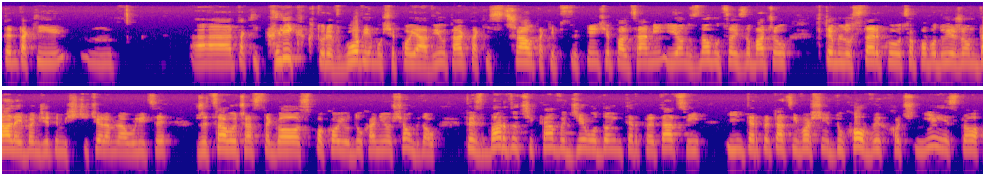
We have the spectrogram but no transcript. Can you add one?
ten taki mm, taki klik, który w głowie mu się pojawił, tak, taki strzał, takie pstryknięcie palcami i on znowu coś zobaczył w tym lusterku, co powoduje, że on dalej będzie tym mścicielem na ulicy, że cały czas tego spokoju ducha nie osiągnął. To jest bardzo ciekawe dzieło do interpretacji i interpretacji właśnie duchowych, choć nie jest to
